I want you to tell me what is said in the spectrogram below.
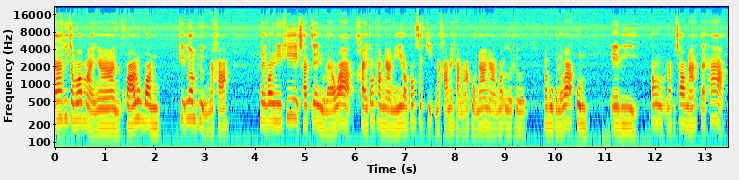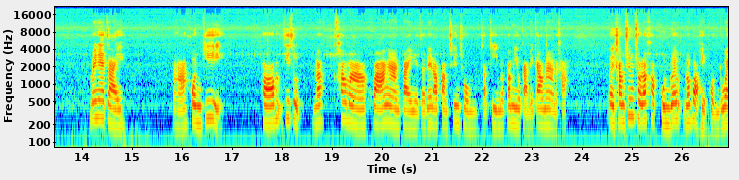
กล้าที่จะมอบหมายงาน คว้าลูกบอลที่เอื้อมถึงนะคะ ในกรณีที่ชัดเจนอยู่แล้วว่า ใครต้องทำงานนี้เราต้องสกิดนะคะ ในฐานะหัวหน้างานว่าเออเธอ ระบุไปเลยว่าคุณ A B ต้องรับผิดชอบนะ แต่ถ้าไม่แน่ใจนะคะคนที่พร้อมที่สุดแล้วเข้ามาคว้างานไปเนี่ยจะได้รับความชื่นชมจากทีมแล้วก็มีโอกาสได้ก้าวหน้านะคะ เอ่ยคำชื่นชมและขอบคุณด้วยแล้วบอกเหตุผลด้วย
